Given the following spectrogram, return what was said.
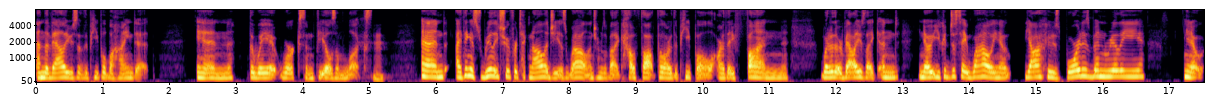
and the values of the people behind it in the way it works and feels and looks. Mm. And I think it's really true for technology as well in terms of like how thoughtful are the people? Are they fun? What are their values like? And, you know, you could just say, wow, you know, Yahoo's board has been really, you know,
